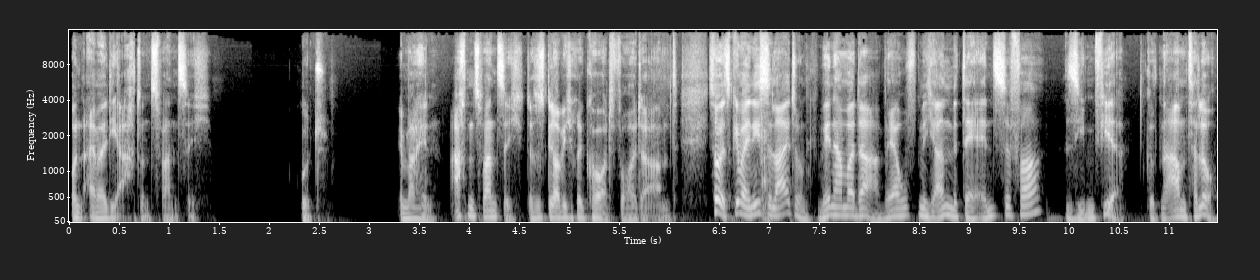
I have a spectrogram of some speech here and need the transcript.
und einmal die 28. Gut. Immerhin. 28. Das ist, glaube ich, Rekord für heute Abend. So, jetzt gehen wir in die nächste Leitung. Wen haben wir da? Wer ruft mich an mit der Endziffer 74? Guten Abend, hallo.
